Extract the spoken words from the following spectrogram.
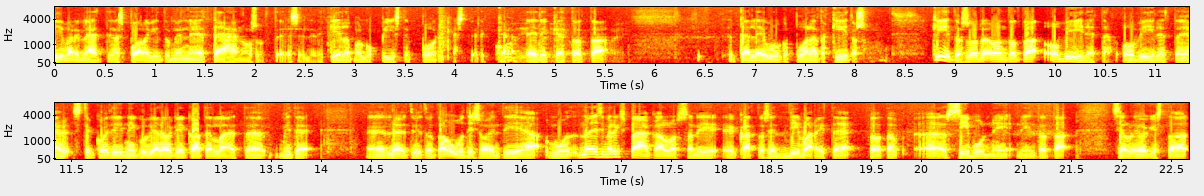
divarin lähettiläspalkinto menee tähän osoitteeseen, eli kelpaako piste podcast. Eli, eli tota, tälle ulkopuolelta kiitos. Kiitos, on, on, tota, on viihdettä, on viihdettä. Ja sitten koitin niin kuin vielä oikein katella, että miten löytyy tota uutisointia ja muuta. No esimerkiksi pääkallossa, niin katsoin sieltä Divarit eh, tota, äh, sivun, niin, niin tota, siellä oli oikeastaan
